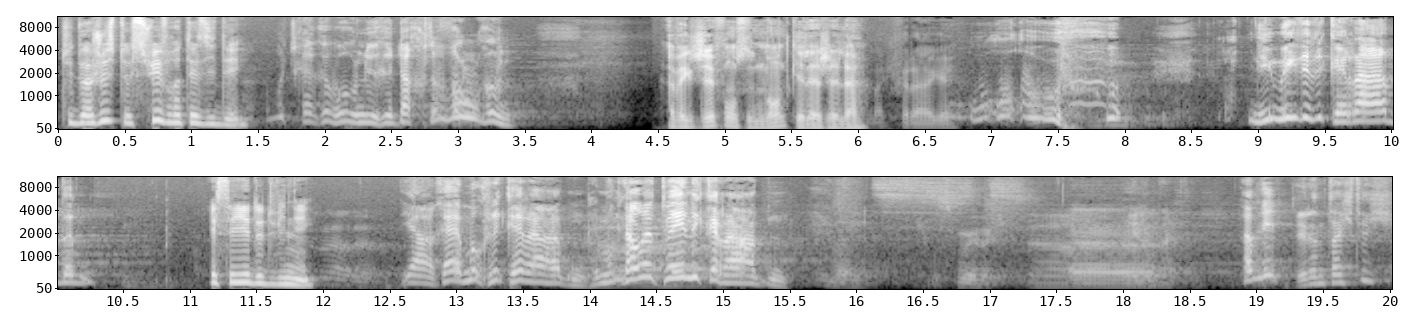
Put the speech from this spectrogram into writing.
Tu dois juste suivre tes idées. Avec Jeff, on se demande quel âge elle a. Essayez de deviner. Ja, jij mag een keer raden. Je een keer raden. Heb je? 81?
